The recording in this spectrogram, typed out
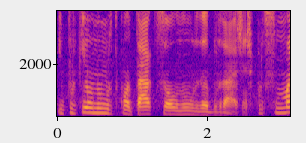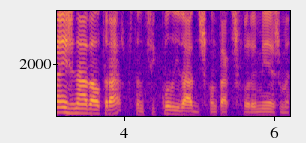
E porquê o número de contactos ou o número de abordagens? Porque se mais nada alterar, portanto, se a qualidade dos contactos for a mesma,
